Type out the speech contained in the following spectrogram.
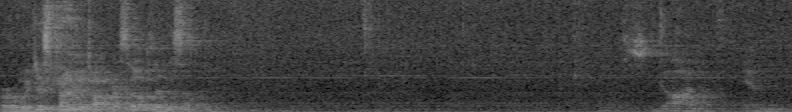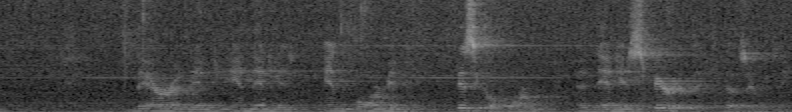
Or are we just trying to talk ourselves into something? God in there and then, and then his, in form, in physical form, and then his spirit that does everything.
